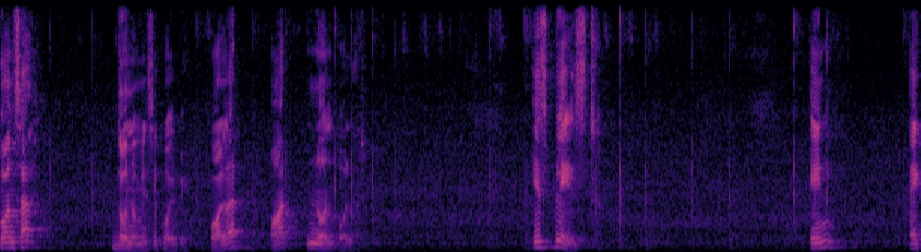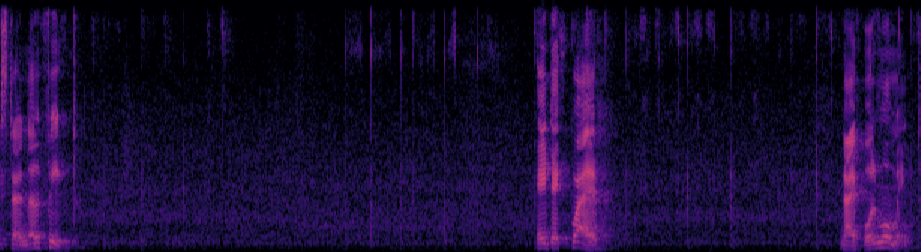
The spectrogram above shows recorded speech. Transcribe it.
कौन सा? दोनों में से कोई भी पोलर और non polar is placed in external field it acquire dipole moment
